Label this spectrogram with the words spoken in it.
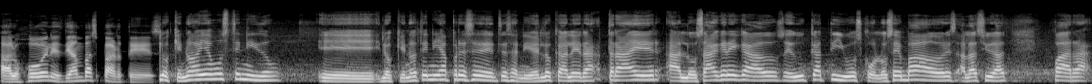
a los jóvenes de ambas partes. Lo que no habíamos tenido eh, lo que no tenía precedentes a nivel local era traer a los agregados educativos con los embajadores a la ciudad para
